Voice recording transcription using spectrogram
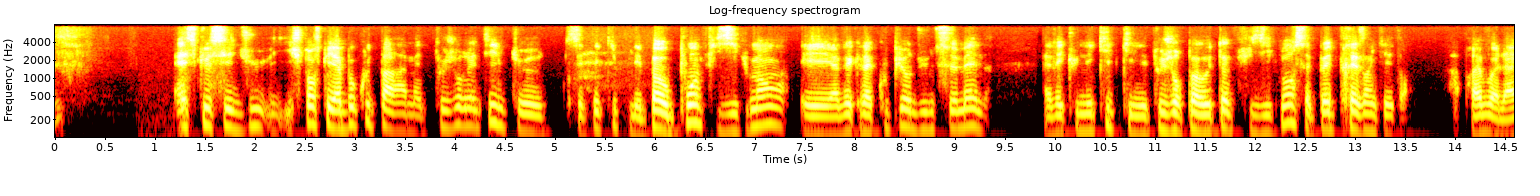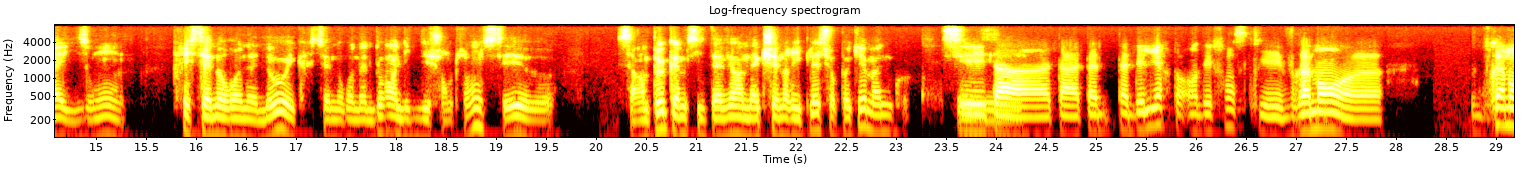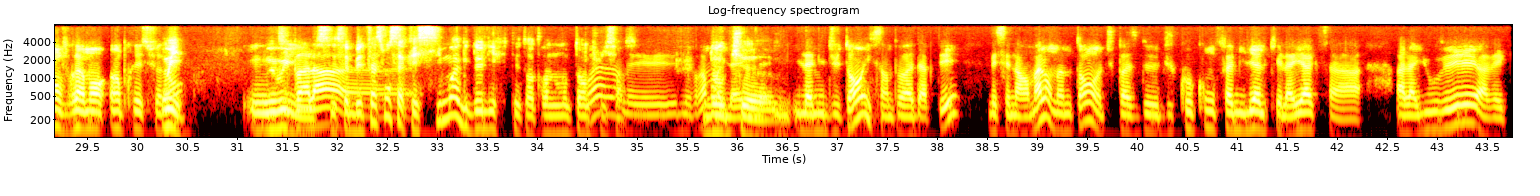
Est-ce que c'est dû Je pense qu'il y a beaucoup de paramètres. Toujours est-il que cette équipe n'est pas au point physiquement et avec la coupure d'une semaine, avec une équipe qui n'est toujours pas au top physiquement, ça peut être très inquiétant. Après, voilà, ils ont Cristiano Ronaldo et Cristiano Ronaldo en Ligue des Champions, c'est euh, c'est un peu comme si tu avais un action replay sur Pokémon. Quoi. Et tu as, Délire en défense qui est vraiment, euh, vraiment, vraiment impressionnant. Oui. Et oui, de toute façon, ça fait six mois que Délire est en train de monter en puissance. Mais, vraiment, Donc, euh, il, a, mis du temps, il s'est un peu adapté, mais c'est normal. En même temps, tu passes du cocon familial qui est l'Ajax à, à la Juve avec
